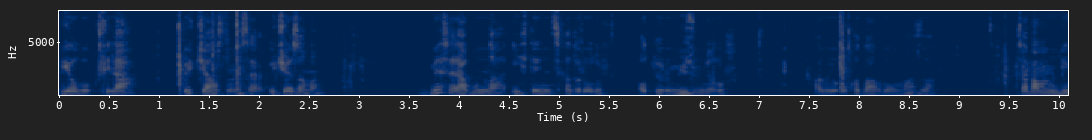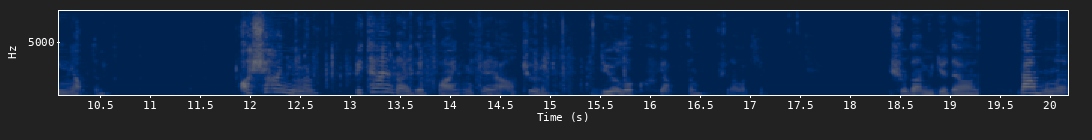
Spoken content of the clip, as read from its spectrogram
diyalog silah 3 yazdım. Mesela 3 yazamam. Mesela bunda istediğiniz kadar olur. Atıyorum 100 bin olur. Abi o kadar da olmaz da. Mesela ben bunu 1000 yaptım. Aşağı iniyorum. Bir tane daha define. Mesela atıyorum diyalog yaptım. Şuna bakayım. Şuradan video devam. Ben bunu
